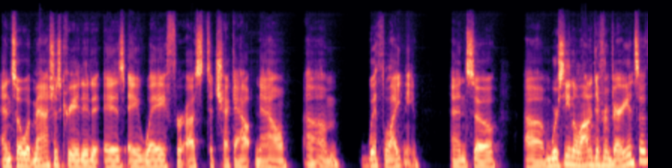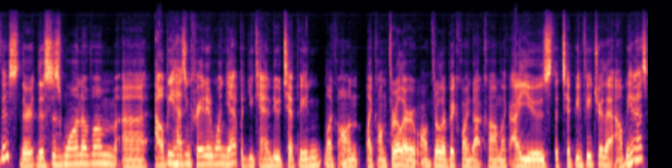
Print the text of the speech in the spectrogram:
And so what Mash has created is a way for us to check out now um, with Lightning. And so um, we're seeing a lot of different variants of this. There, this is one of them. Uh, Alby hasn't created one yet, but you can do tipping like on like on Thriller on ThrillerBitcoin.com. Like I use the tipping feature that Alby has,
